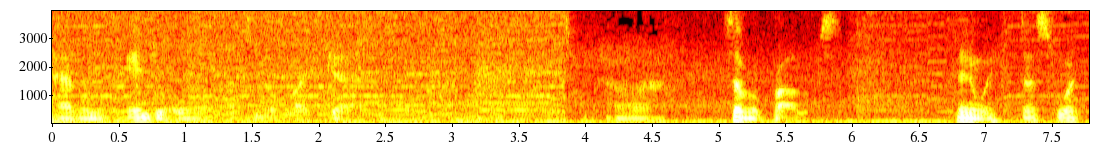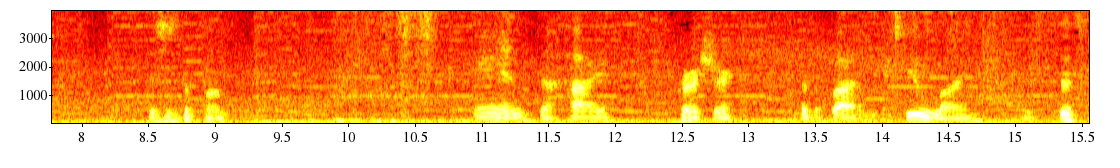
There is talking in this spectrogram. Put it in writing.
having engine oil that smells like gas. Uh, several problems. Anyway, that's what this is the pump. And the high pressure at the bottom of the fuel line is this.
